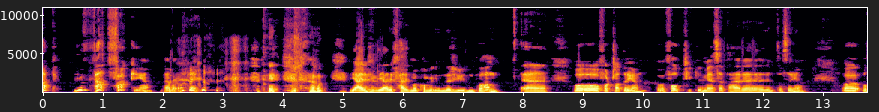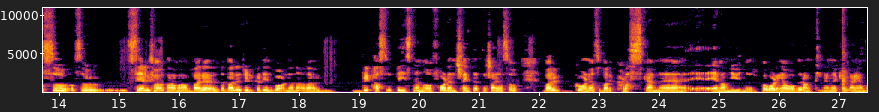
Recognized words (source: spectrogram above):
up! You fat fuck! Igjen. Jeg bare OK. vi, er, vi er i ferd med å komme under huden på han. Eh, og, og fortsatte igjen. Og folk fikk med seg dette her eh, rundt oss igjen. Og, og, så, og så ser jeg liksom at han, han bare, det er bare rullegardinen går ned. Da, da blir kastet ut på isen igjen og får den slengt etter seg. Og så bare går han ned og så bare klasker han eh, en av junior på Vålerenga over anklene med kølla igjen.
